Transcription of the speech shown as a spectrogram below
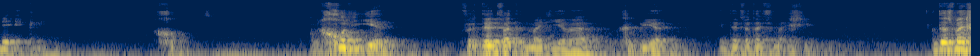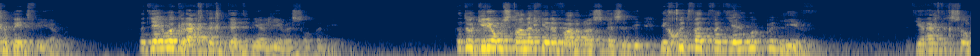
"Nee, ek nie. God. En God die eer vir dit wat in my lewe gebeur en dit wat hy vir my gee." Dit is my gebed vir jou dat jy ook regtig dit in jou lewe sal beleef. Dat ook hierdie omstandighede waarin ons is en die die goed wat wat jy ook beleef, dat jy regtig sal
